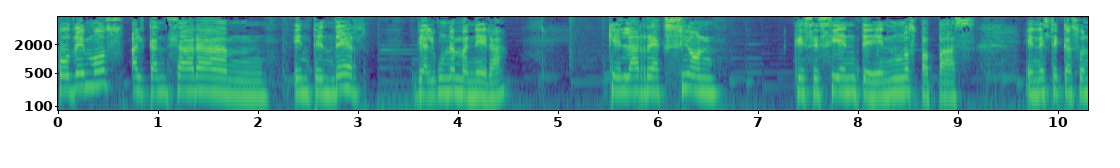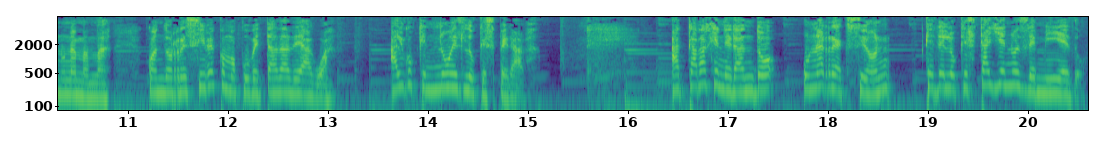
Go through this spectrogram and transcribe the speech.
podemos alcanzar a mm, entender de alguna manera que la reacción que se siente en unos papás, en este caso en una mamá, cuando recibe como cubetada de agua algo que no es lo que esperaba, acaba generando una reacción que de lo que está lleno es de miedo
